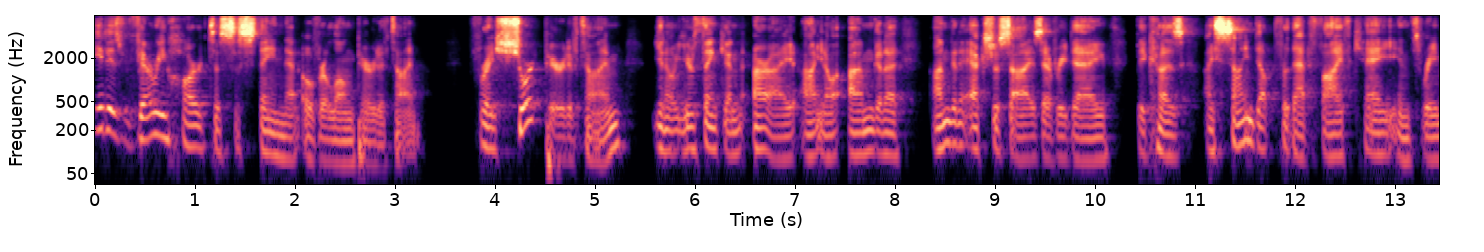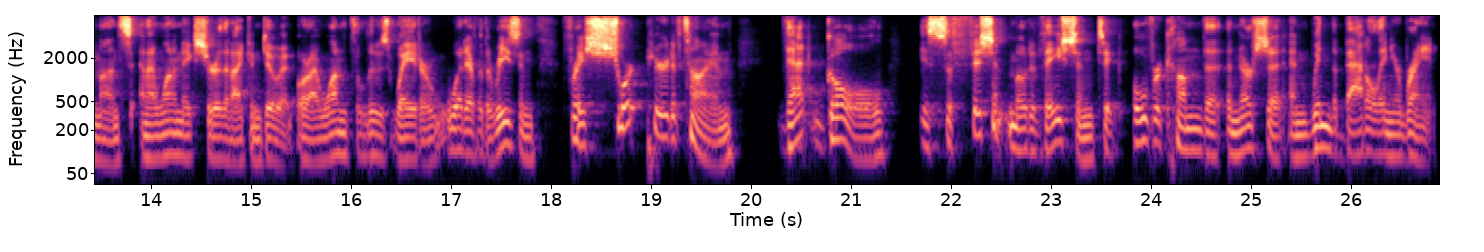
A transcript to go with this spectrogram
It is very hard to sustain that over a long period of time. For a short period of time, you know, you're thinking, all right, uh, you know, I'm to I'm to exercise every day because I signed up for that 5K in three months and I want to make sure that I can do it, or I wanted to lose weight, or whatever the reason. For a short period of time, that goal is sufficient motivation to overcome the inertia and win the battle in your brain.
